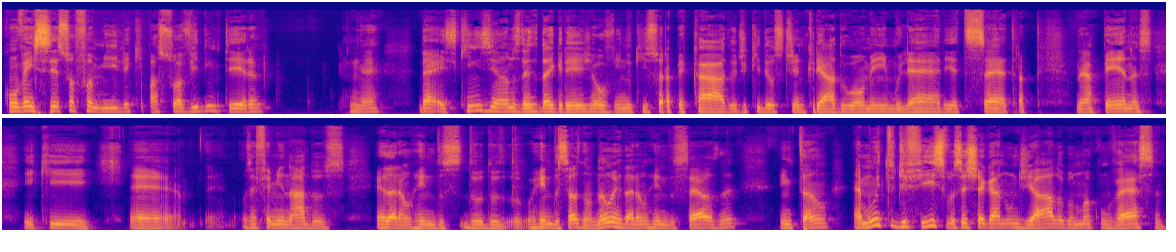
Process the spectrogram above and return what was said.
Convencer sua família que passou a vida inteira, né, 10, 15 anos dentro da igreja ouvindo que isso era pecado, de que Deus tinha criado homem e mulher e etc, né, apenas, e que é, os efeminados herdarão o reino dos, do, do, o reino dos céus, não, não herdarão o reino dos céus, né? Então, é muito difícil você chegar num diálogo, numa conversa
